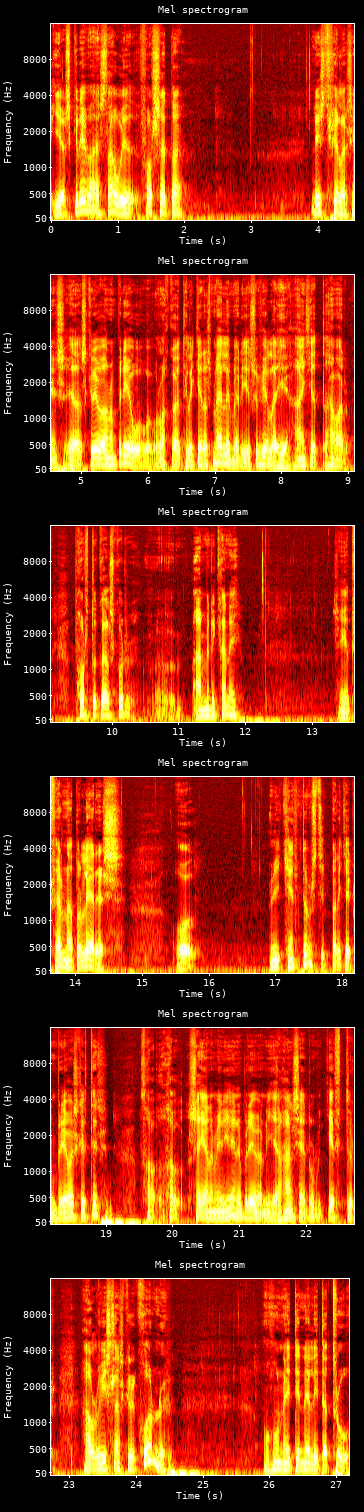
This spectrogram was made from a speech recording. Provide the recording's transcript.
ég skrifaðist þá við fórsetta listfélagsins eða skrifaði hann um breg og, lakkaði til að gera meðlemur í þessu félagi. Hann, hétt, hann var portugalskur amerikani sem hétt Fernando Leres. Og við kynntumst bara gegnum brefarskriftir þá, þá segja hann mér í einu brefun að hann segir hún giftur hálf íslenskri konu. Og hún heiti Nelita Trú.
